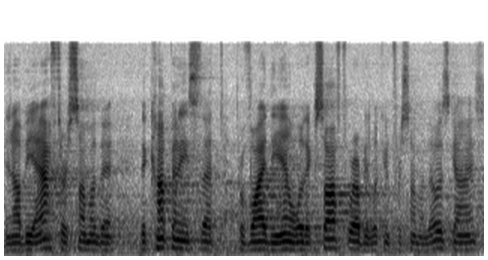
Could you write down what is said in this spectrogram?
and I'll be after some of the, the companies that provide the analytic software. I'll be looking for some of those guys.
